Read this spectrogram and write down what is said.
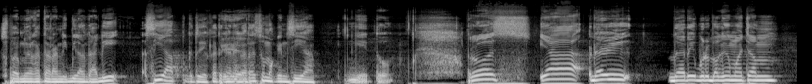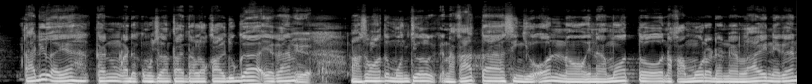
supaya benar kata Randi bilang tadi siap gitu ya. Ketika Iya. kata itu makin siap gitu. Terus ya dari dari berbagai macam tadi lah ya kan ada kemunculan talenta lokal juga ya kan? Iya. langsung waktu muncul Nakata, Shinjo Ono, Inamoto, Nakamura dan lain-lain ya kan?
